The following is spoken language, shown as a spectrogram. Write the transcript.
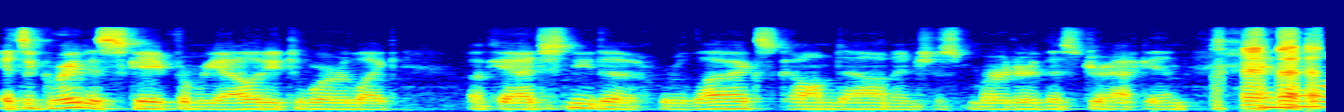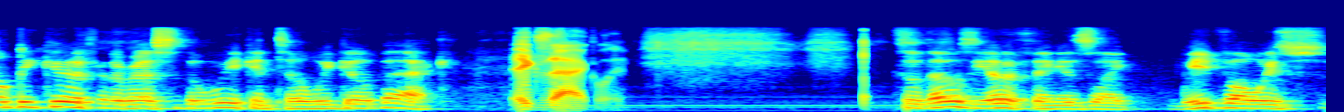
it's a great escape from reality to where like okay, I just need to relax, calm down, and just murder this dragon, and then I'll be good for the rest of the week until we go back. Exactly. So that was the other thing is like we've always,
